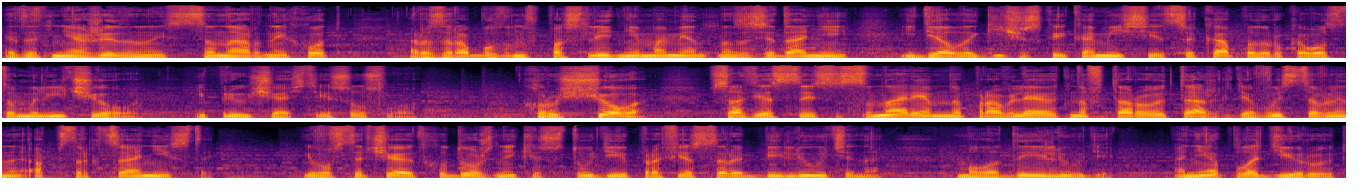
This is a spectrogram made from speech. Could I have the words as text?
Этот неожиданный сценарный ход разработан в последний момент на заседании идеологической комиссии ЦК под руководством Ильичева и при участии Суслова. Хрущева в соответствии со сценарием направляют на второй этаж, где выставлены абстракционисты. Его встречают художники студии профессора Белютина, молодые люди. Они аплодируют.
